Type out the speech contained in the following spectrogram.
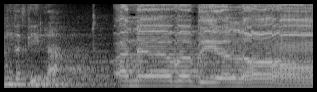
Loved? I'll never be alone.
